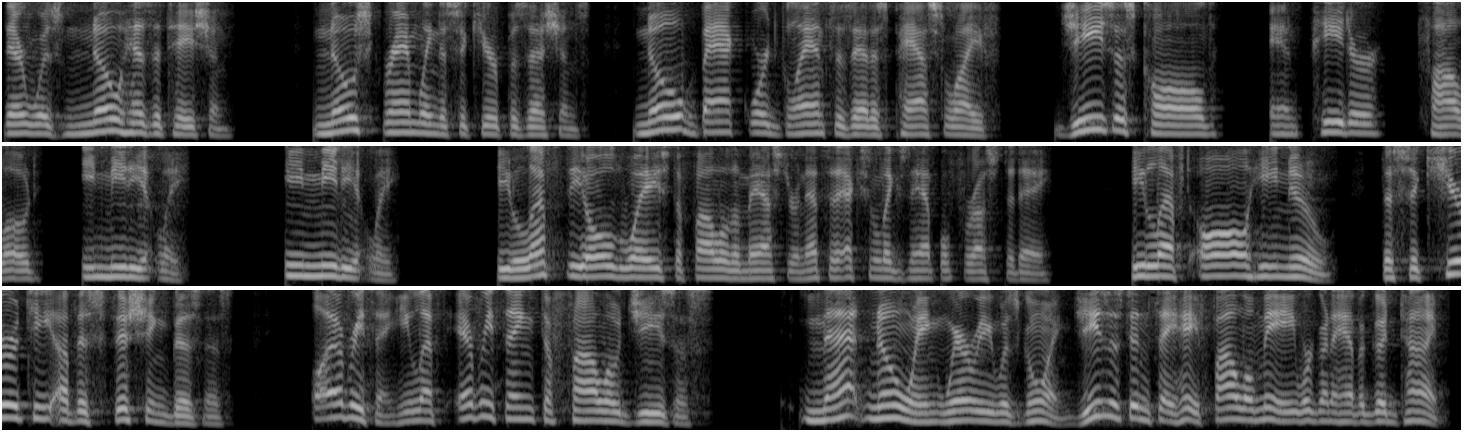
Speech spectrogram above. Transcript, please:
There was no hesitation, no scrambling to secure possessions, no backward glances at his past life. Jesus called, and Peter followed immediately. Immediately. He left the old ways to follow the Master, and that's an excellent example for us today. He left all he knew the security of his fishing business, everything. He left everything to follow Jesus, not knowing where he was going. Jesus didn't say, Hey, follow me, we're going to have a good time.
